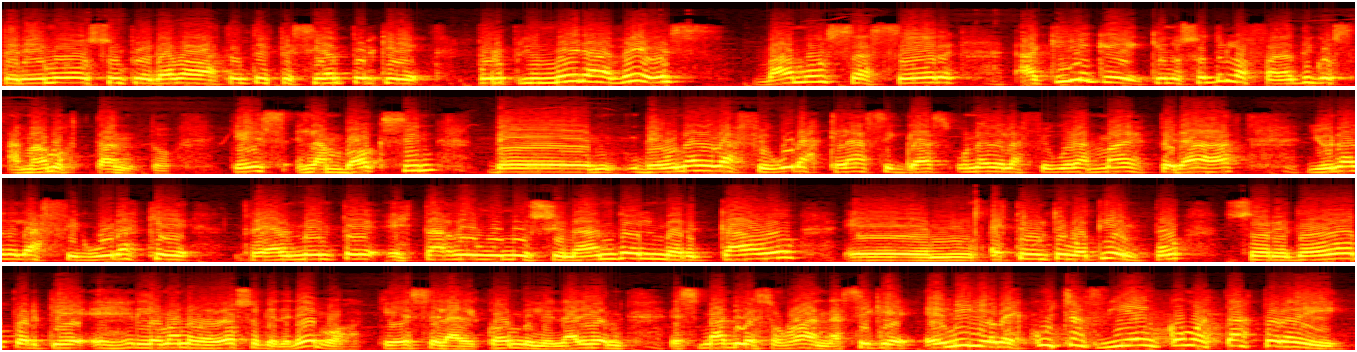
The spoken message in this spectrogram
tenemos un programa bastante especial porque por primera vez vamos a hacer aquello que, nosotros los fanáticos amamos tanto, que es el unboxing de, una de las figuras clásicas, una de las figuras más esperadas y una de las figuras que realmente está revolucionando el mercado eh, este último tiempo, sobre todo porque es lo más novedoso que tenemos, que es el halcón milenario Smagless Run. Así que, Emilio, ¿me escuchas bien? ¿Cómo estás por ahí?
